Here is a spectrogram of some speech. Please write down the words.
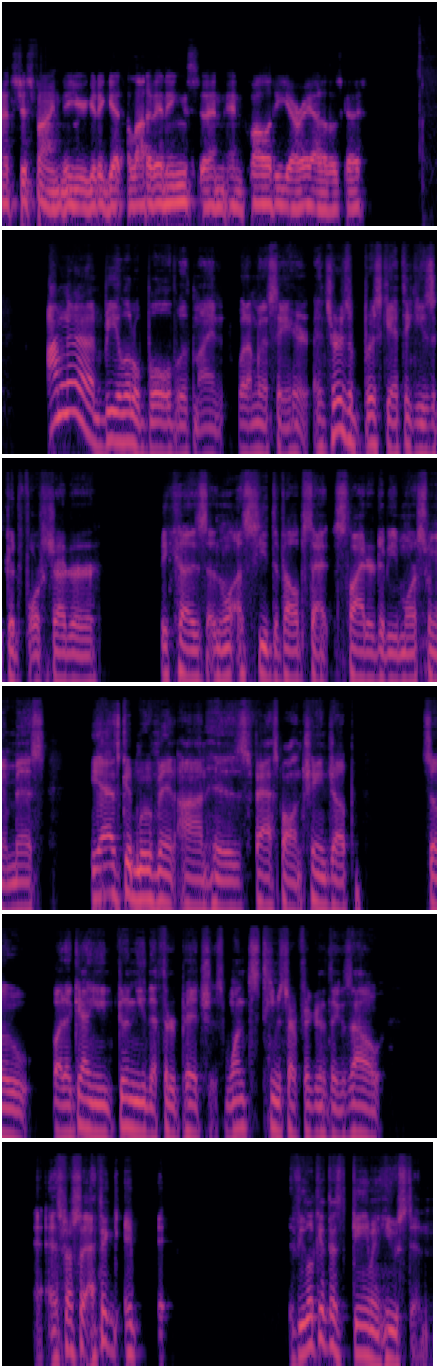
That's just fine. You're going to get a lot of innings and, and quality ERA out of those guys. I'm gonna be a little bold with mine. What I'm gonna say here, in terms of Brieske, I think he's a good fourth starter because unless he develops that slider to be more swing and miss, he has good movement on his fastball and changeup. So, but again, you're gonna need that third pitch once teams start figuring things out. Especially, I think it, it, if you look at this game in Houston,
